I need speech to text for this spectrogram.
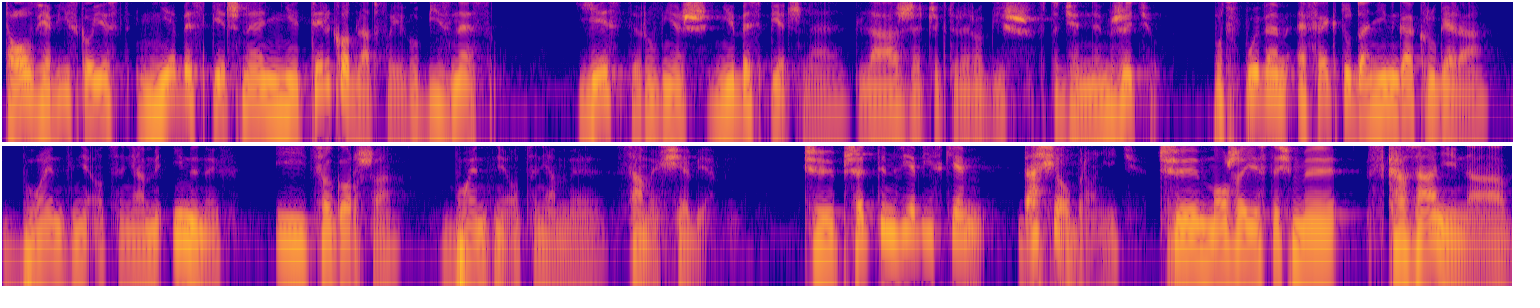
To zjawisko jest niebezpieczne nie tylko dla Twojego biznesu, jest również niebezpieczne dla rzeczy, które robisz w codziennym życiu. Pod wpływem efektu Dunninga-Krugera błędnie oceniamy innych i co gorsza, błędnie oceniamy samych siebie. Czy przed tym zjawiskiem da się obronić? Czy może jesteśmy skazani na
